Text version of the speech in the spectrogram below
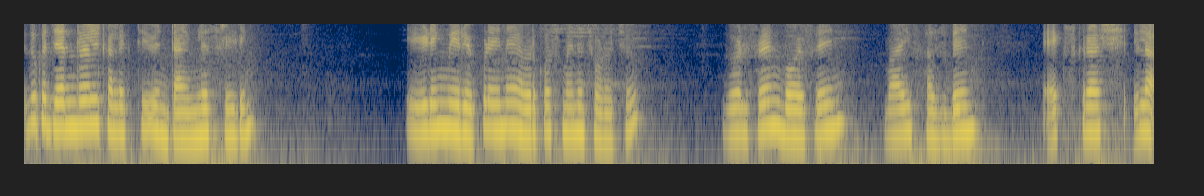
ఇది ఒక general collective and timeless reading ఈ రీడింగ్ మీరు ఎప్పుడైనా ఎవరికోసమైనా చూడొచ్చు. Girlfriend boyfriend wife husband ex crush ఇలా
